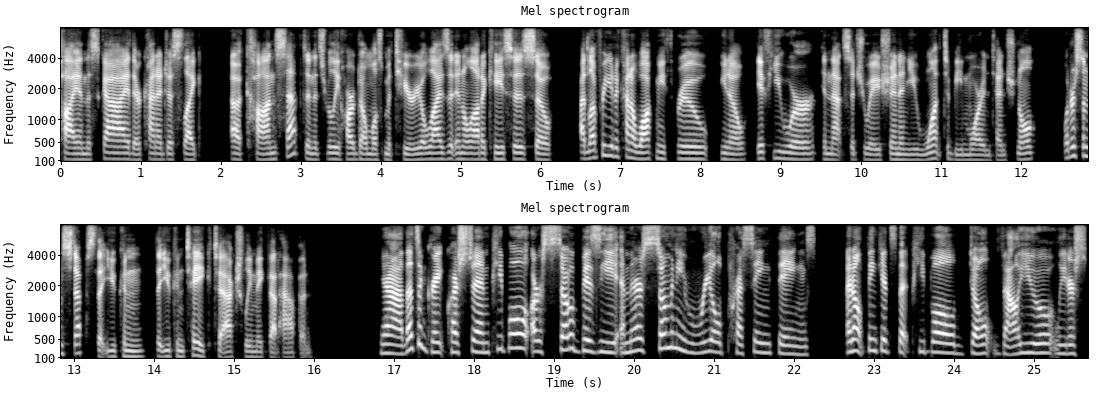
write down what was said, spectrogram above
pie in the sky. They're kind of just like, a concept and it's really hard to almost materialize it in a lot of cases. So I'd love for you to kind of walk me through, you know, if you were in that situation and you want to be more intentional, what are some steps that you can that you can take to actually make that happen? Yeah, that's a great question. People are so busy and there's so many real pressing things. I don't think it's that people don't value leaders.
